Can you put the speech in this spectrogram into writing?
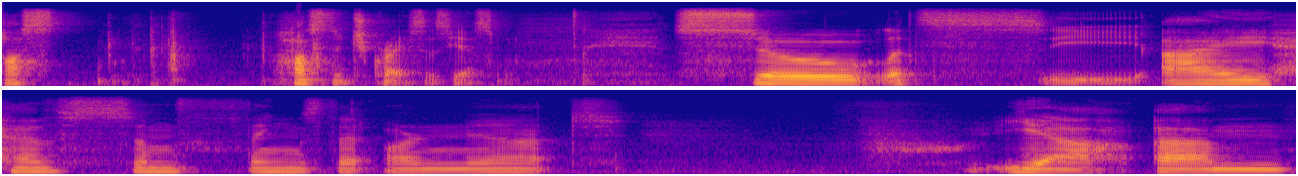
host hostage crisis. Yes. So let's see. I have some things that are not. Yeah. Um.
